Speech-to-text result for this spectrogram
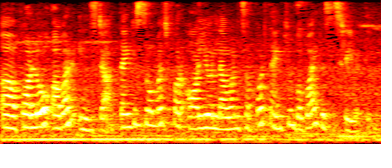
uh, follow our insta. Thank you so much for all your love and support. Thank you. Bye bye this is Srivathi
